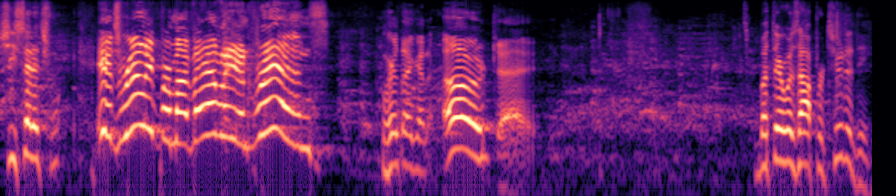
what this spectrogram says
she said, it's, it's really for my family and friends. We're thinking, Okay. But there was opportunity.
